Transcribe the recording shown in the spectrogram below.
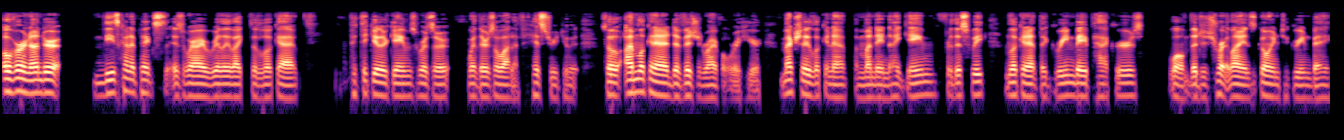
Over and under these kind of picks is where I really like to look at particular games where there where there's a lot of history to it. So I'm looking at a division rivalry here. I'm actually looking at the Monday night game for this week. I'm looking at the Green Bay Packers, well, the Detroit Lions going to Green Bay.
